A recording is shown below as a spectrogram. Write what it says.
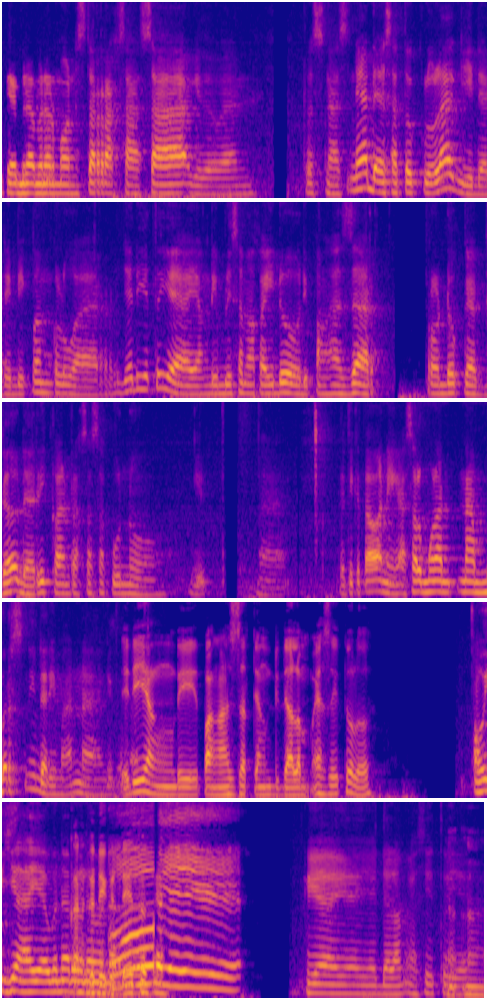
kayak benar-benar monster raksasa gitu kan. Terus nah ini ada satu clue lagi dari Big Mom keluar. Jadi itu ya yang dibeli sama Kaido di Panghazard. Produk gagal dari klan raksasa kuno gitu. Nah, berarti ketahuan nih asal mula numbers nih dari mana gitu. Jadi yang di Panghazard yang di dalam es itu loh. Kan. Oh iya iya benar Kan benar. gede-gede. Oh tuh. iya iya iya iya. Iya iya iya dalam es itu ya. Heeh.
